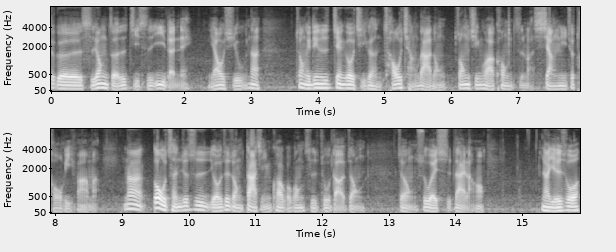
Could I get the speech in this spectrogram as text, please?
这个使用者是几十亿人呢，要求那。这种一定是建构起一个很超强大的这种中心化控制嘛，想你就投笔发嘛。那构成就是由这种大型跨国公司主导这种这种数位时代了哈。那也是说，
